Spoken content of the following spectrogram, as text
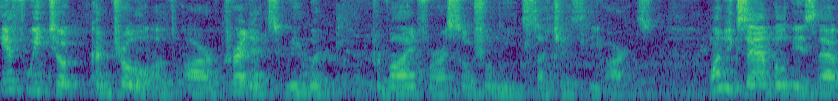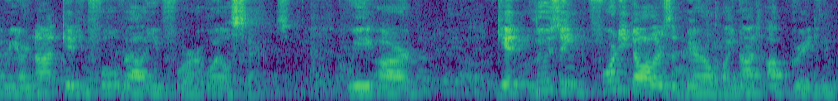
If we took control of our credits, we would provide for our social needs, such as the arts. One example is that we are not getting full value for our oil sands. We are get, losing $40 a barrel by not upgrading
